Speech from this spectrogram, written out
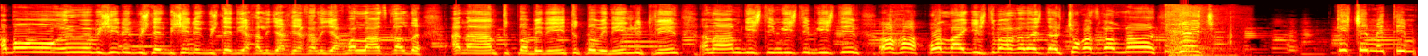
Ama önüme bir şey dökmüşler. Bir şey dökmüşler. Yakalayacak yakalayacak. Vallahi az kaldı. Anam tutma beni tutma beni lütfen. Anam geçtim geçtim geçtim. Aha vallahi geçtim arkadaşlar. Çok az kaldı. Geç. Geçemedim.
